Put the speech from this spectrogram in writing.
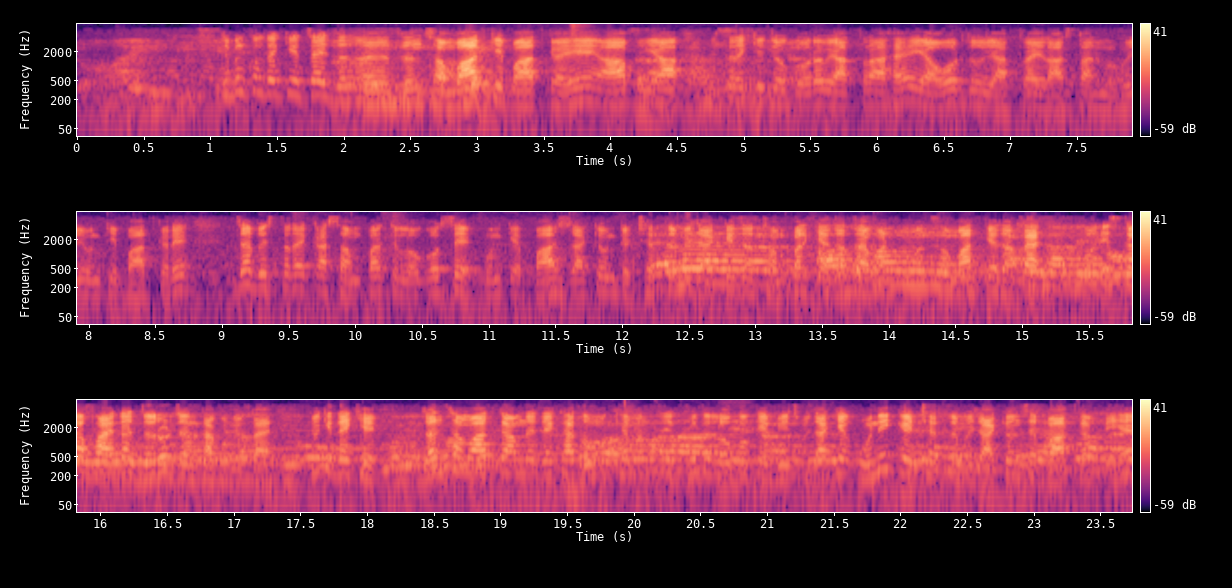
जी बिल्कुल देखिए, चाहे जन जन संवाद की बात कहें आप या इस तरह की जो गौरव यात्रा है या और जो यात्राएँ राजस्थान में हुई, उनकी बात करें। जब इस तरह का संपर्क लोगों से उनके पास जाके, उनके क्षेत्र में जाके जब संपर्क किया जाता है वन टू वन संवाद किया जाता है तो इसका फ़ायदा ज़रूर जनता को मिलता है। क्योंकि देखिए जन संवाद का हमने देखा तो मुख्यमंत्री खुद लोगों के बीच में जाके, उन्हीं के क्षेत्र में जाके उनसे बात करती है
